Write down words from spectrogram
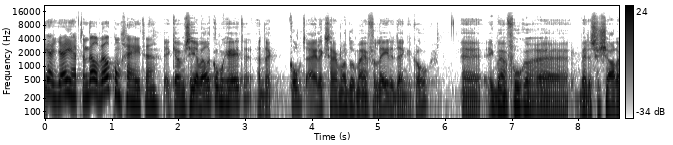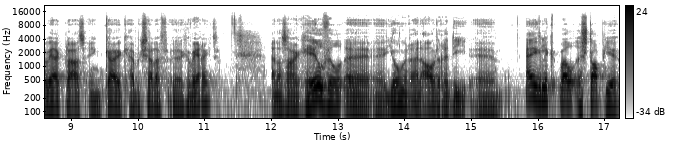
ja, jij hebt hem wel welkom geheten. Ik heb hem zeer welkom geheten. En dat komt eigenlijk zeg maar, door mijn verleden, denk ik ook. Uh, ik ben vroeger bij de sociale werkplaats in Kuik heb ik zelf gewerkt. En dan zag ik heel veel jongeren en ouderen die eigenlijk wel een stapje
